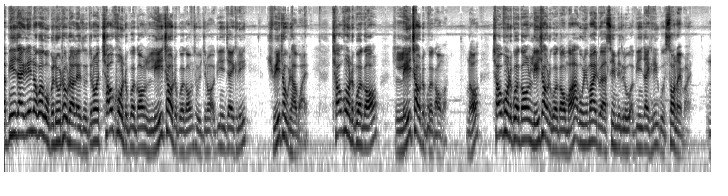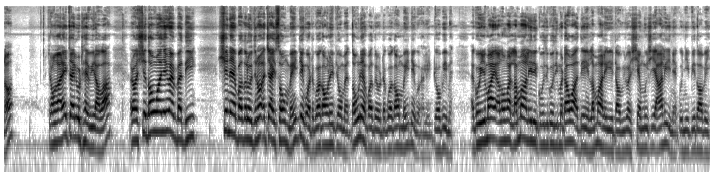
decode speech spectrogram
အပြင်ကြိုက်ကလေးနှစ်ကွက်ကိုဘယ်လိုထုတ်ထားလဲဆိုကျွန်တော်6ခွန်တစ်ကွက်ကောင်း4 6တစ်ကွက်ကောင်းဆိုပြီးကျွန်တော်အပြင်ကြိုက်ကလေးရွေးထုတ်ထားပါတယ်6ခွန်တစ်ကွက်ကောင်း4 6တစ်ကွက်ကောင်းပါနော်6ခွန်တစ်ကွက်ကောင်း4 6တစ်ကွက်ကောင်းပါကိုရီမရဲ့အတွက်အဆင်ပြေသလိုအပြင်ကြိုက်ကလေးကိုစော့နိုင်ပါတယ်နော်ကျွန်တော်ကလည်းကြိုက်လို့ထည့်ပေးတာပါအဲ့တော့ရှစ်သုံးဝမ်းချင်းပိုင်ပတ်သည် ရှစ်နဲ့ပတ်သက်လို့ကျွန်တော်အကြိုက်ဆုံး main တင်ကွက်တစ်ကွက်ကောင်းလေးပြောမယ်သုံးနဲ့ပတ်သက်လို့တစ်ကွက်ကောင်း main တင်ကွက်ကလေးပြောပေးမယ်အကိုကြီးမကြီးအလုံးကလက်မလေးတွေကိုစီကိုစီမတောက်ရသေးရင်လက်မလေးတွေတောက်ပြီးတော့ရှယ်မှုရှယ်အားလေးနဲ့ကိုကြီးပေးသွားပေး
